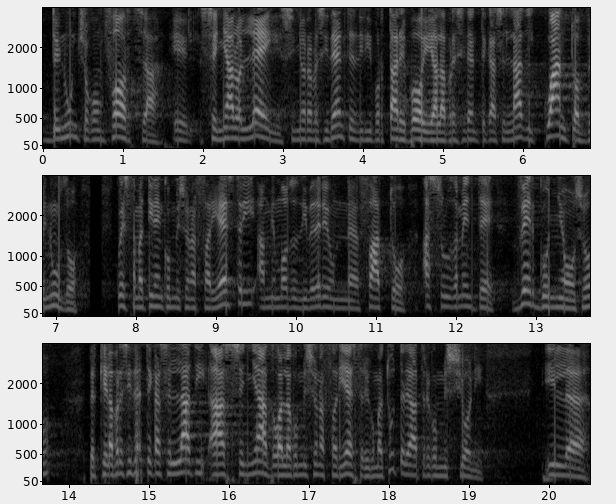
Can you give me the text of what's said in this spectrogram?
denuncio con forza e segnalo a lei, signora Presidente, di riportare poi alla Presidente Casellati quanto avvenuto questa mattina in Commissione Affari Esteri, a mio modo di vedere un fatto assolutamente vergognoso, perché la Presidente Casellati ha assegnato alla Commissione Affari Esteri, come a tutte le altre commissioni, il,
